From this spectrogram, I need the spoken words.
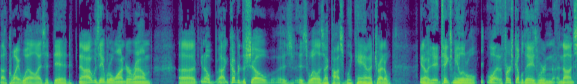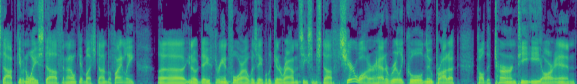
uh, quite well as it did. Now I was able to wander around. Uh, you know, I covered the show as as well as I possibly can. I try to you know, it takes me a little. Well, the first couple days were nonstop giving away stuff, and I don't get much done. But finally, uh, you know, day three and four, I was able to get around and see some stuff. Shearwater had a really cool new product called the Tern T E R N,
